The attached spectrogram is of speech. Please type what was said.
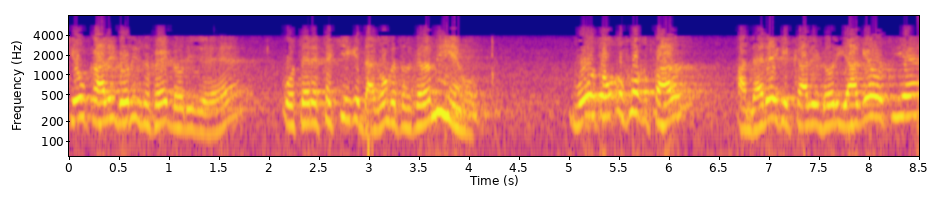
کیوں کالی ڈوری سفید ڈوری جو ہے، وہ تیرے تکیے کے داغوں کا تذکرہ نہیں ہے وہ۔ وہ تو افق پر اندھیرے کی کالی ڈوری آگے ہوتی ہے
